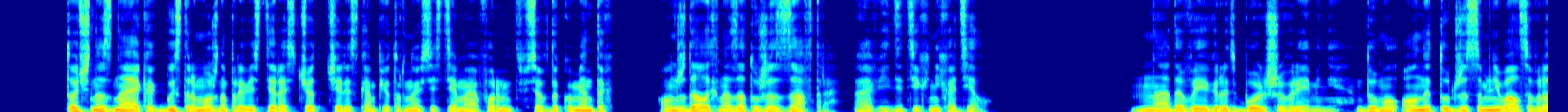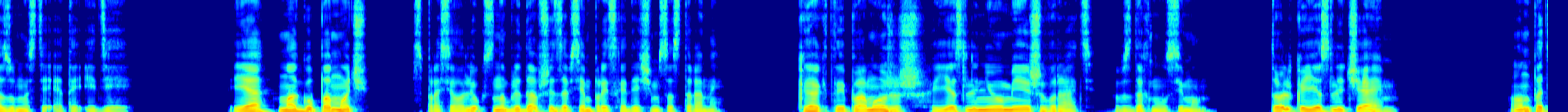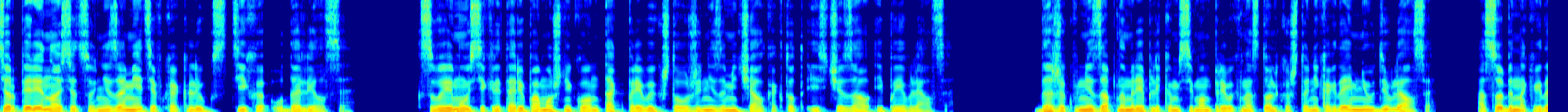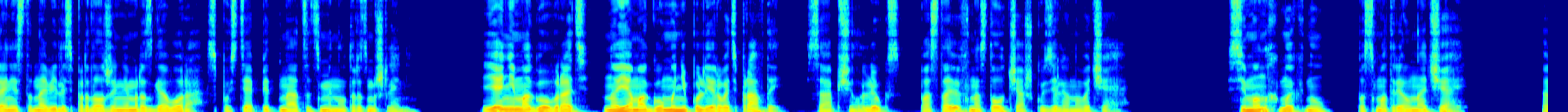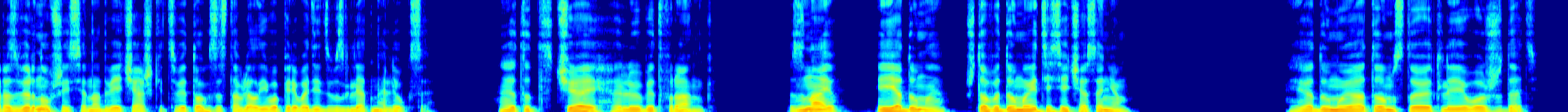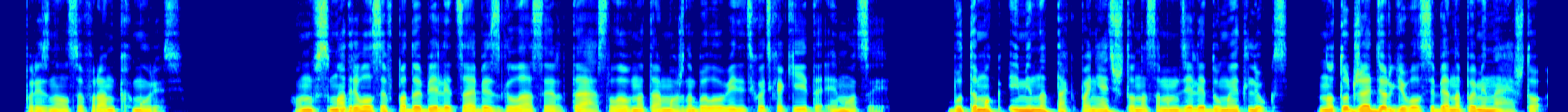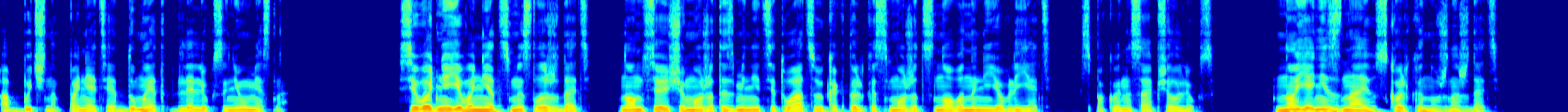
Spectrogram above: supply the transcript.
Точно зная, как быстро можно провести расчет через компьютерную систему и оформить все в документах, он ждал их назад уже завтра, а видеть их не хотел. «Надо выиграть больше времени», — думал он и тут же сомневался в разумности этой идеи. «Я могу помочь?» — спросил Люкс, наблюдавший за всем происходящим со стороны. «Как ты поможешь, если не умеешь врать?» — вздохнул Симон. «Только если чаем». Он потер переносицу, не заметив, как Люкс тихо удалился. К своему секретарю-помощнику он так привык, что уже не замечал, как тот исчезал и появлялся. Даже к внезапным репликам Симон привык настолько, что никогда им не удивлялся, особенно когда они становились продолжением разговора спустя 15 минут размышлений. «Я не могу врать, но я могу манипулировать правдой», — сообщил Люкс, поставив на стол чашку зеленого чая. Симон хмыкнул, посмотрел на чай. Развернувшийся на две чашки цветок заставлял его переводить взгляд на Люкса. «Этот чай любит Франк». «Знаю, и я думаю, что вы думаете сейчас о нем». «Я думаю о том, стоит ли его ждать», — признался Франк, хмурясь. Он всматривался в подобие лица без глаз и рта, словно там можно было увидеть хоть какие-то эмоции. Будто мог именно так понять, что на самом деле думает Люкс. Но тут же одергивал себя, напоминая, что обычно понятие «думает» для Люкса неуместно. Сегодня его нет смысла ждать, но он все еще может изменить ситуацию, как только сможет снова на нее влиять. — спокойно сообщил Люкс. «Но я не знаю, сколько нужно ждать».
